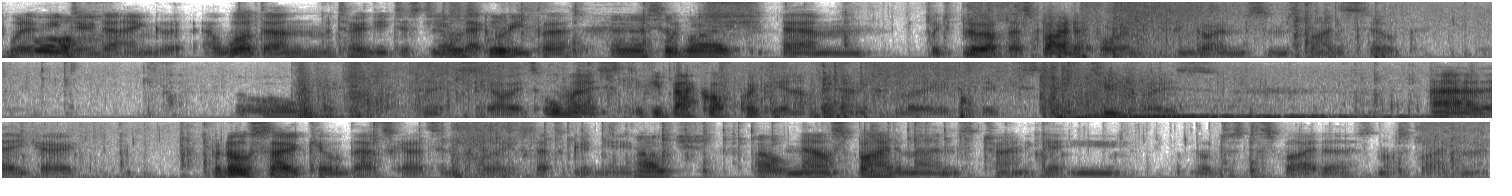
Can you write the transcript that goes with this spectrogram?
whatever Oh. you do, that anger. Uh, well done, Metodi just That used was that creeper, And I which um, which blew up that spider for him and got him some spider silk. Oh, it's, oh, it's almost if you back off quickly enough, they don't explode. If you stay too close, ah, there you go. But also killed that skeleton for you, so that's good news. ouch. Ouch. Now Spider Man's trying to get you, not just a spider. It's not Spider Man.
